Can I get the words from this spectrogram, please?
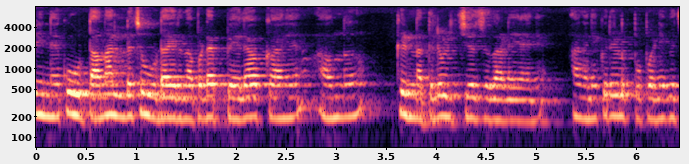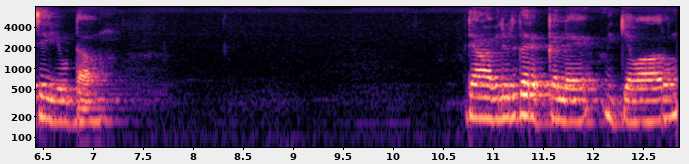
പിന്നെ കൂട്ടാൻ നല്ല ചൂടായിരുന്നു. അപ്പോൾ ഡപ്പയിലാക്കാൻ അതൊന്ന് കിണ്ണത്തിൽ ഒഴിച്ച് വെച്ചതാണ് ഞാൻ അങ്ങനെയൊക്കെ ഒരു എളുപ്പപ്പണിയൊക്കെ ചെയ്യും കേട്ടോ രാവിലെ ഒരു തിരക്കല്ലേ മിക്കവാറും.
